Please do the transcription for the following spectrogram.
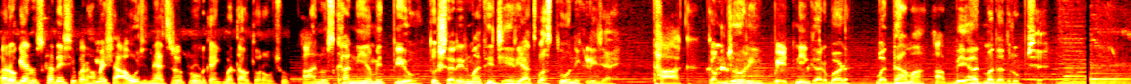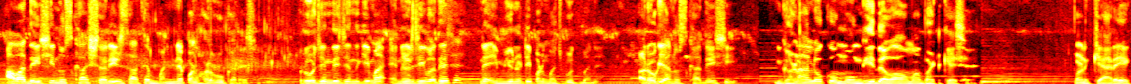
આરોગ્ય નુસ્ખા દેશી પર હંમેશા આવું જ નેચરલ ફ્રૂટ કંઈક બતાવતો રહું છું. આ નુસ્ખા નિયમિત પીઓ તો શરીરમાંથી ઝેરિયાત વસ્તુઓ નીકળી જાય. થાક, કમજોરી, પેટની ગરબડ, બધામાં આ બેહદ મદદરૂપ છે. આવા દેશી નુસ્ખા શરીર સાથે મનને પણ હળવું કરે છે. રોજિંદી જિંદગીમાં એનર્જી વધે છે ને ઇમ્યુનિટી પણ મજબૂત બને. આરોગ્ય નુસ્ખા દેશી ઘણા લોકો મોંઘી દવાઓમાં ભટકે છે. પણ ક્યારેક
